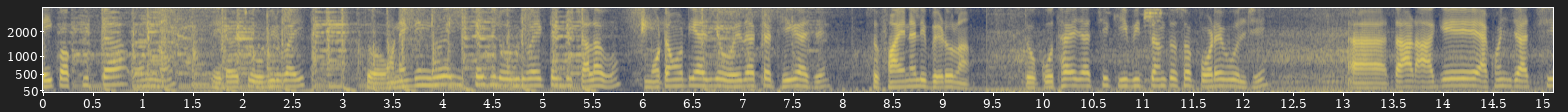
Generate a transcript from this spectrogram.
এই ককপিটটা অন্য, এটা হচ্ছে অভির বাইক তো অনেক দিন ধরে ইচ্ছা ছিল অভির বাইকটা একটু চালাবো। মোটামুটি আজকে ওয়েদারটা ঠিক আছে সো ফাইনালি বেরোলাম। তো কোথায় যাচ্ছি, কী বৃত্তান্ত সব পরে বলছি। তার আগে এখন যাচ্ছি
